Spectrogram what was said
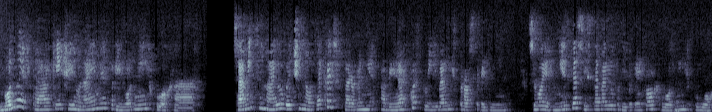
Vodné vtáky žijú najmä pri vodných plochách. Samice majú väčšinou také sfarbenie, aby ľahko splývali s prostredím. Svoje hniezda si stavajú pri brehoch vodných ploch.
